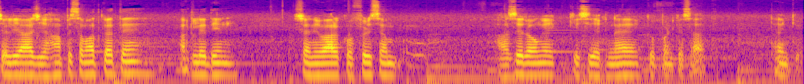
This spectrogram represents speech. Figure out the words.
चलिए आज यहाँ पे समाप्त करते हैं। अगले दिन शनिवार को फिर से हम हाजिर होंगे किसी एक नए इक्विपमेंट के साथ। थैंक यू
